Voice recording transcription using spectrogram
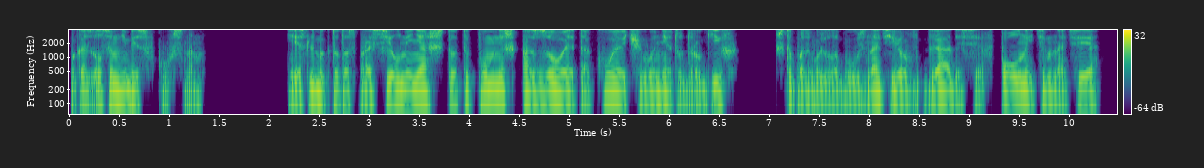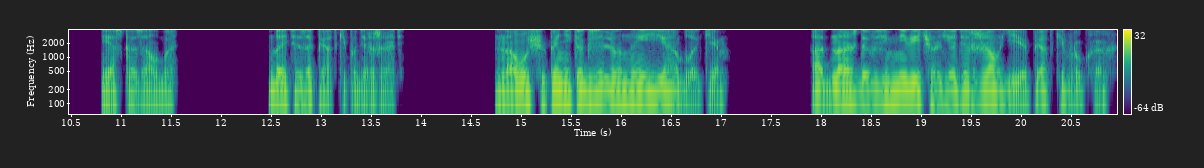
показался мне безвкусным. Если бы кто-то спросил меня, что ты помнишь о Зое такое, чего нет у других, что позволило бы узнать ее в Гадесе, в полной темноте, я сказал бы, дайте за пятки подержать. На ощупь они как зеленые яблоки. Однажды в зимний вечер я держал ее пятки в руках,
